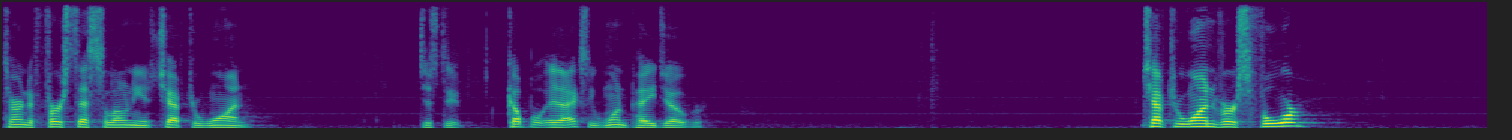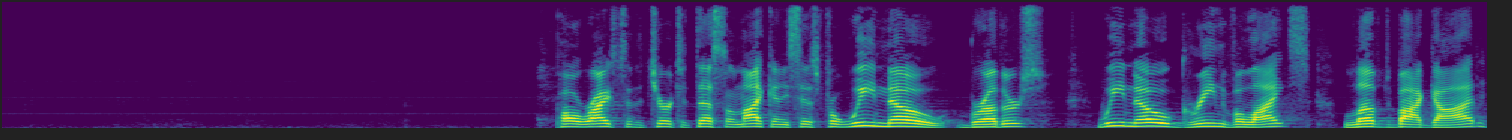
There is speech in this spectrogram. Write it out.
Turn to 1 Thessalonians chapter 1. Just a couple, actually one page over. Chapter 1, verse 4. Paul writes to the church at Thessalonica and he says, For we know, brothers, we know, Greenvilleites, loved by God,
